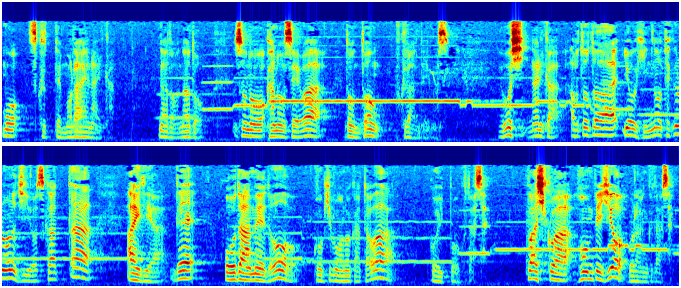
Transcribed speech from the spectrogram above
も作ってもらえないか。などなど。その可能性はどんどん膨らんでいます。もし何かアウトドア用品のテクノロジーを使ったアイデアでオーダーメイドをご希望の方はご一報ください。詳しくはホームページをご覧ください。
